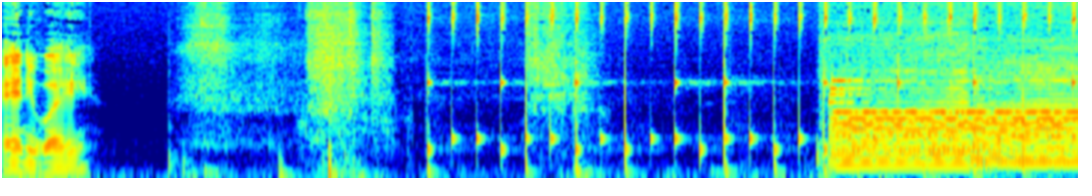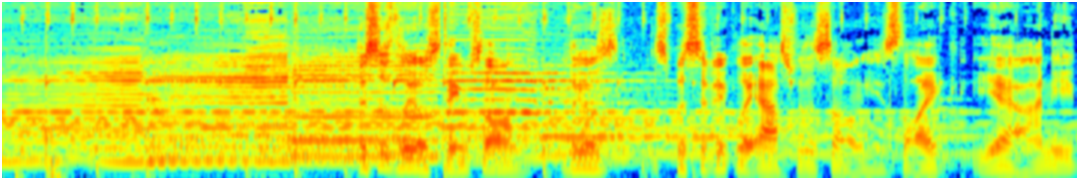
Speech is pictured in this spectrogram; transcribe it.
Anyway. This is Leo's theme song. Leo's specifically asked for the song. He's like, "Yeah, I need,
